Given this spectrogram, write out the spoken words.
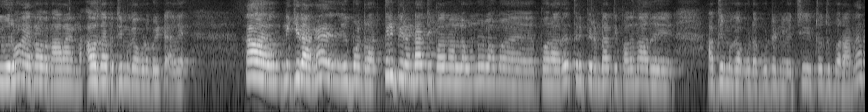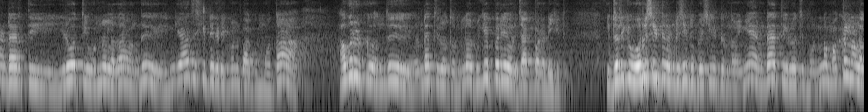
இவரும் எர்ணாவூர் நாராயணன். அவர் தான் இப்போ திமுக கூட போயிட்டாரு. நிற்கிறாங்க இது பண்ணுறாரு திருப்பி ரெண்டாயிரத்தி பதினாலில் ஒன்றும் இல்லாமல் போகிறாரு திருப்பி ரெண்டாயிரத்தி பதினாறு அதிமுக கூட கூட்டணி வச்சு தோற்று போகிறாங்க ரெண்டாயிரத்தி இருபத்தி ஒன்றில் தான் வந்து எங்கேயாவது சீட்டு கிடைக்கும்னு பார்க்கும்போது தான் அவருக்கு வந்து ரெண்டாயிரத்தி இருபத்தொன்னில் மிகப்பெரிய ஒரு ஜாக்பாட் அடிக்குது. இது வரைக்கும் ஒரு சீட்டு ரெண்டு சீட்டு பேசிக்கிட்டு இருந்தவங்க ரெண்டாயிரத்தி இருபத்தி மூணில் மக்கள் நல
